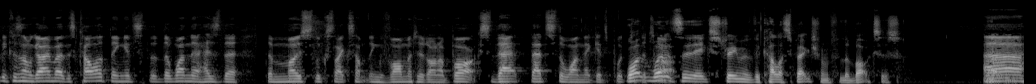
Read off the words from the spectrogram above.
Because I'm going by this color thing, it's the, the one that has the, the most looks like something vomited on a box. That that's the one that gets put to What, the what is the extreme of the colour spectrum for the boxes? uh,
